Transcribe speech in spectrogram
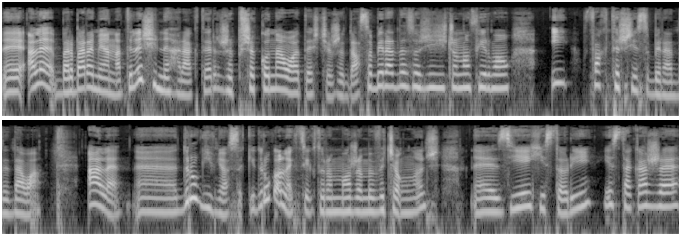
e, ale Barbara miała na tyle silny charakter, że przekonała teście, że da sobie radę z odziedziczoną firmą i faktycznie sobie radę dała. Ale e, drugi wniosek i drugą lekcję, którą możemy wyciągnąć e, z jej historii, jest taka, że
